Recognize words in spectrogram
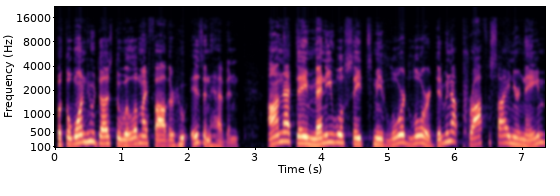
but the one who does the will of my Father who is in heaven. On that day, many will say to me, Lord, Lord, did we not prophesy in your name,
